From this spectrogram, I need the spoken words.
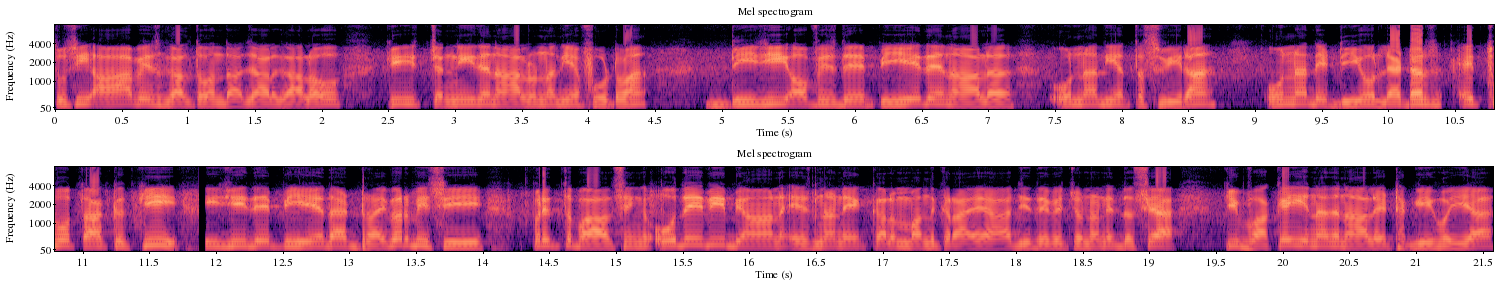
ਤੁਸੀਂ ਆਪ ਇਸ ਗੱਲ ਤੋਂ ਅੰਦਾਜ਼ਾ ਲਗਾ ਲਓ ਕਿ ਚੰਨੀ ਦੇ ਨਾਲ ਉਹਨਾਂ ਦੀਆਂ ਫੋਟੋਆਂ, ਡੀਜੀ ਆਫਿਸ ਦੇ ਪੀਏ ਦੇ ਨਾਲ ਉਹਨਾਂ ਦੀਆਂ ਤਸਵੀਰਾਂ, ਉਹਨਾਂ ਦੇ ਡੀਓ ਲੈਟਰਸ ਇੱਥੋਂ ਤੱਕ ਕਿ ਡੀਜੀ ਦੇ ਪੀਏ ਦਾ ਡਰਾਈਵਰ ਵੀ ਸੀ ਪ੍ਰਿਤਪਾਲ ਸਿੰਘ, ਉਹਦੇ ਵੀ ਬਿਆਨ ਇਹਨਾਂ ਨੇ ਕਲਮਬੰਦ ਕਰਾਏ ਆ, ਜਿਹਦੇ ਵਿੱਚ ਉਹਨਾਂ ਨੇ ਦੱਸਿਆ ਕਿ ਵਾਕਈ ਇਹਨਾਂ ਦੇ ਨਾਲ ਇਹ ਠੱਗੀ ਹੋਈ ਆ।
